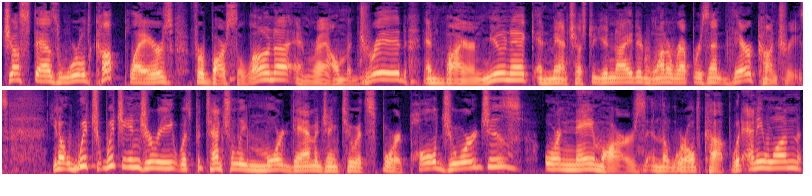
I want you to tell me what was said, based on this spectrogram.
just as World Cup players for Barcelona and Real Madrid and Bayern Munich and Manchester United want to represent their countries. You know, which which injury was potentially more damaging to its sport, Paul George's or Neymar's in the World Cup? Would anyone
